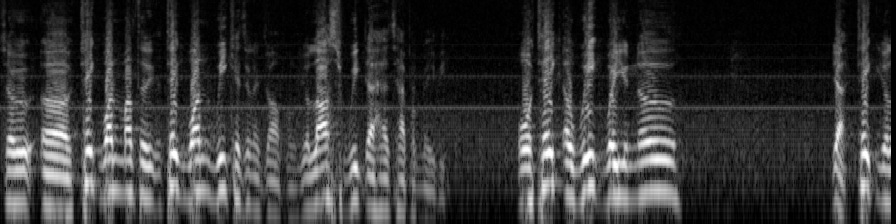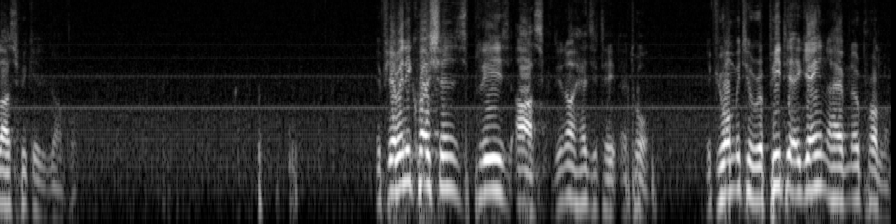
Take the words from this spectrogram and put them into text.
So uh, take one month, take one week as an example. Your last week that has happened maybe. Or take a week where you know, yeah, take your last week as an example. If you have any questions, please ask. Do not hesitate at all. If you want me to repeat it again, I have no problem.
